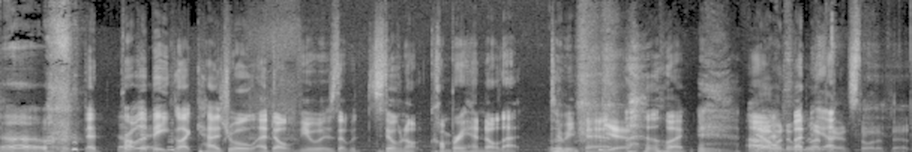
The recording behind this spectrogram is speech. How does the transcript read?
oh, There'd probably Okay. be like casual adult viewers that would still not comprehend all that. To be fair, Yeah. like, Yeah, I um, wonder what my yeah, parents thought of that.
